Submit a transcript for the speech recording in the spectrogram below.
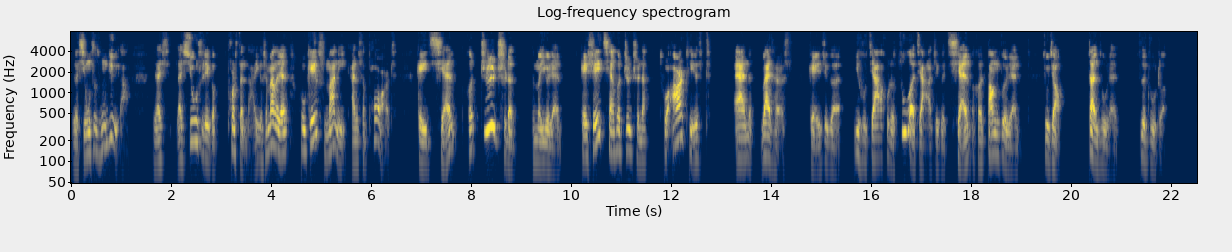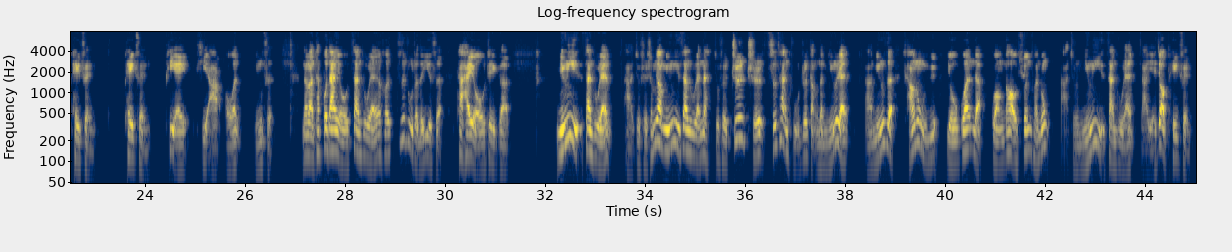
这个形容词从句啊，来来修饰这个 person 啊，一个什么样的人？Who gives money and support？给钱和支持的这么一个人，给谁钱和支持呢？To artists and writers，给这个艺术家或者作家这个钱和帮助的人，就叫赞助人、资助者，patron，patron，p a t r o n，名词。那么它不单有赞助人和资助者的意思，它还有这个。名义赞助人啊，就是什么叫名义赞助人呢？就是支持慈善组织等的名人啊，名字常用于有关的广告宣传中啊，就是名义赞助人啊，也叫 patron。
